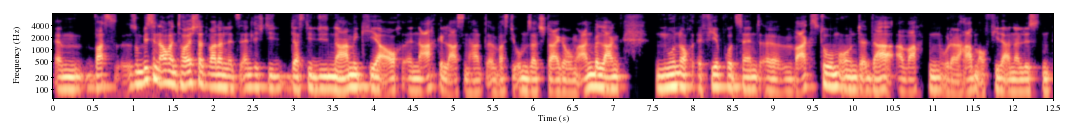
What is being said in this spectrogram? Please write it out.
Ähm, was so ein bisschen auch enttäuscht hat, war dann letztendlich, die, dass die Dynamik hier auch äh, nachgelassen hat, was die Umsatzsteigerung anbelangt. Nur noch 4% Wachstum und da erwarten oder haben auch viele Analysten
